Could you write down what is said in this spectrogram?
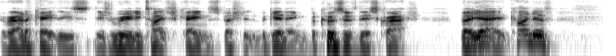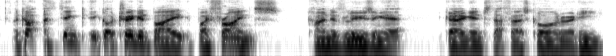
eradicate these these really tight chicanes, especially at the beginning, because of this crash. But yeah, it kind of I got, I think it got triggered by by Frijns kind of losing it going into that first corner, and he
